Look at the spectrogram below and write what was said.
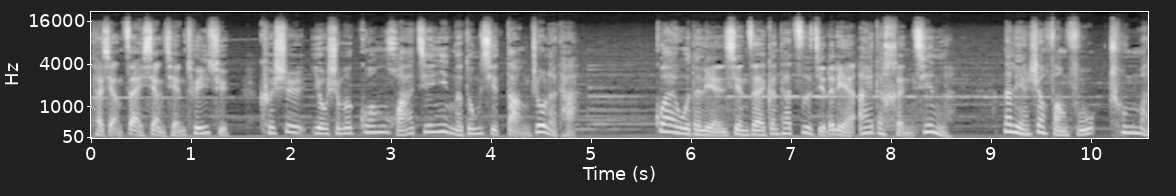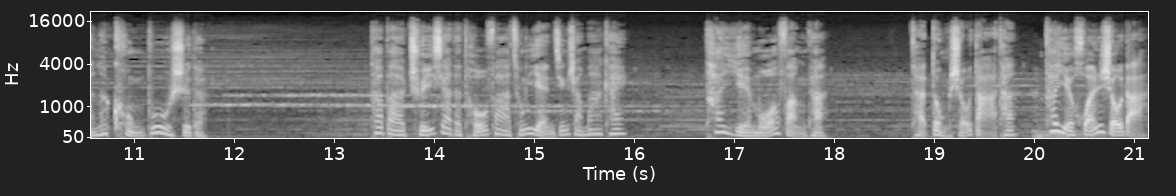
他想再向前推去，可是有什么光滑坚硬的东西挡住了他。怪物的脸现在跟他自己的脸挨得很近了，那脸上仿佛充满了恐怖似的。他把垂下的头发从眼睛上抹开，他也模仿他，他动手打他，他也还手打，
